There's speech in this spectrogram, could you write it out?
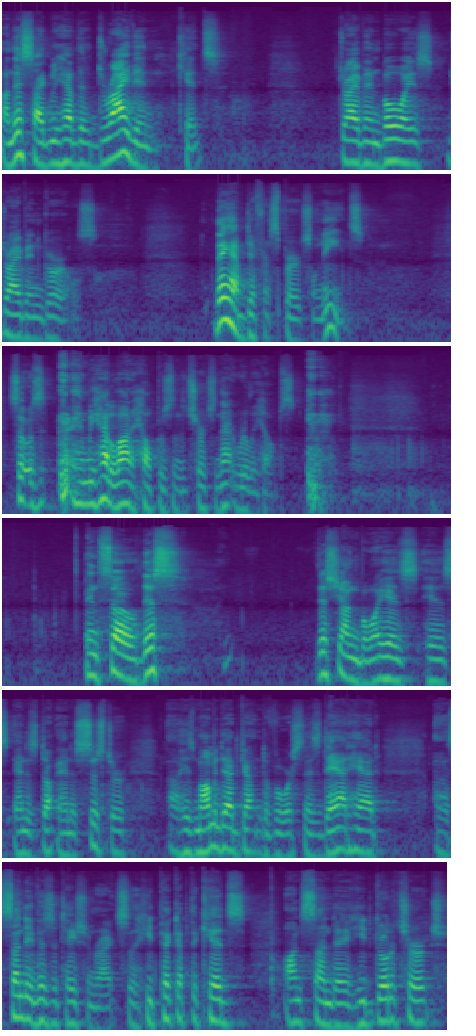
on this side, we have the drive in kids drive in boys, drive in girls. They have different spiritual needs. So it was, and we had a lot of helpers in the church, and that really helps. and so this, this young boy, his, his, and, his, and his sister, uh, his mom and dad got divorced, and his dad had uh, Sunday visitation rights. So he'd pick up the kids on Sunday, he'd go to church,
